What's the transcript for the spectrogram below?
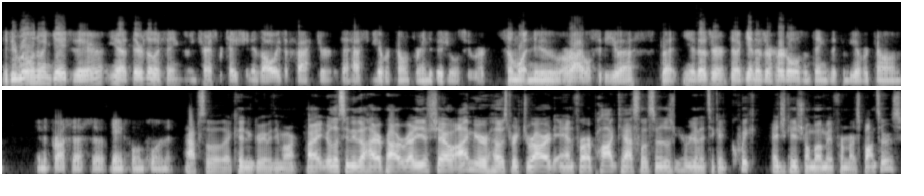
if you're willing to engage there, yeah, there's other things. I mean, transportation is always a factor that has to be overcome for individuals who are somewhat new arrivals to the U.S. But you know, those are again, those are hurdles and things that can be overcome in the process of gainful employment. Absolutely. I couldn't agree with you more. All right, you're listening to the Hire Power Radio Show. I'm your host, Rick Girard. and for our podcast listeners, we're going to take a quick educational moment from our sponsors.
